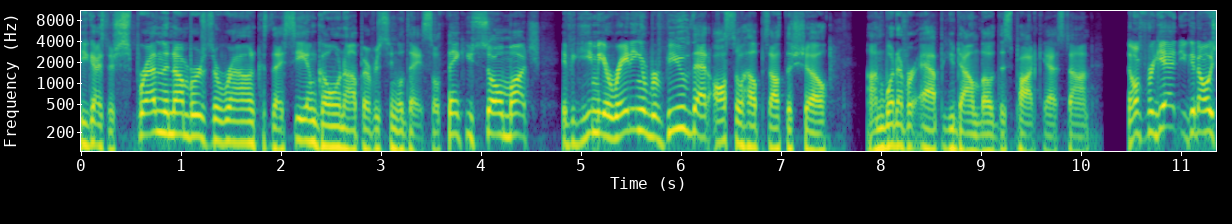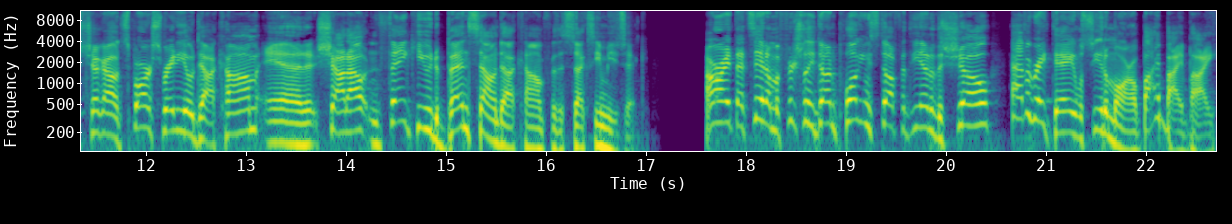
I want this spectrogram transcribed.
You guys are spreading the numbers around because I see them going up every single day. So thank you so much. If you give me a rating and review, that also helps out the show on whatever app you download this podcast on. Don't forget, you can always check out sparksradio.com and shout out and thank you to bensound.com for the sexy music. All right, that's it. I'm officially done plugging stuff at the end of the show. Have a great day. We'll see you tomorrow. Bye, bye, bye.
